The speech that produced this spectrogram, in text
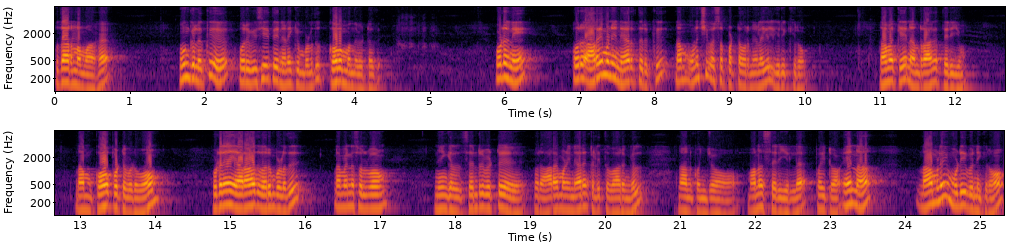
உதாரணமாக உங்களுக்கு ஒரு விஷயத்தை நினைக்கும் பொழுது கோபம் வந்துவிட்டது. உடனே ஒரு அரை மணி நேரத்திற்கு நாம் உணர்ச்சி வசப்பட்ட ஒரு நிலையில் இருக்கிறோம். நமக்கே நன்றாக தெரியும். நாம் கோபப்பட்டு விடுவோம். உடனே யாராவது வரும்பொழுது நாம் என்ன சொல்வோம்? நீங்கள் சென்றுவிட்டு ஒரு அரை மணி நேரம் கழித்து வாருங்கள். நான் கொஞ்சம் மனசு சரியில்லை போயிட்டு வாங்க ஏன்னா நாமளே முடிவு பண்ணிக்கிறோம்.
